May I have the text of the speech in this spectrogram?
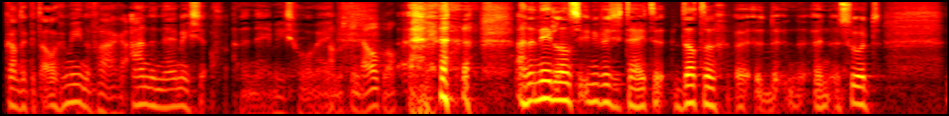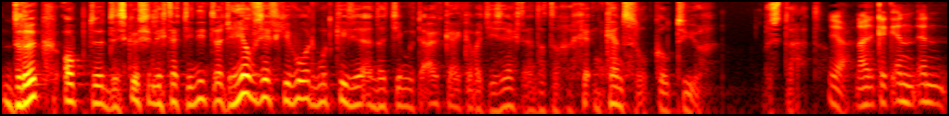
kan ik het algemene vragen, aan de Nijmeegse... Of aan de Nijmeegse, hoor mij. Nou, misschien daar ook wel. aan de Nederlandse universiteiten, dat er uh, een, een soort druk op de discussie ligt dat je niet dat je heel voorzichtig je woorden moet kiezen en dat je moet uitkijken wat je zegt en dat er een cancelcultuur bestaat. Ja, nou kijk, en, en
